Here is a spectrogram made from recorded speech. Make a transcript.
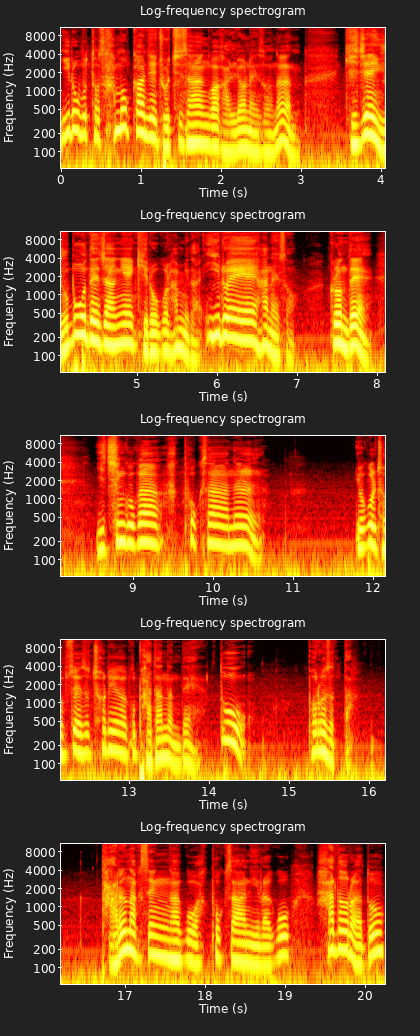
1호부터 3호까지의 조치 사항과 관련해서는 기재 유보 대장에 기록을 합니다. 1회에 한해서. 그런데 이 친구가 학폭산을 요걸 접수해서 처리해 갖고 받았는데 또 벌어졌다. 다른 학생하고 학폭 사안이라고 하더라도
